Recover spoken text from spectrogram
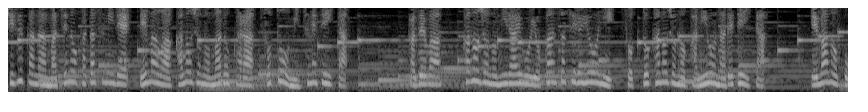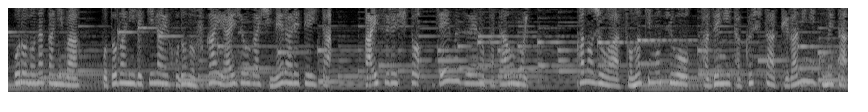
静かな街の片隅でエマは彼女の窓から外を見つめていた。風は彼女の未来を予感させるようにそっと彼女の髪を撫でていた。エマの心の中には言葉にできないほどの深い愛情が秘められていた。愛する人、ジェームズへの片思い。彼女はその気持ちを風に託した手紙に込めた。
